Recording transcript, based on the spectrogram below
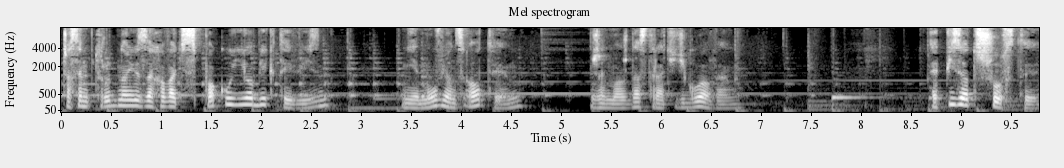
czasem trudno jest zachować spokój i obiektywizm, nie mówiąc o tym, że można stracić głowę. Epizod szósty.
